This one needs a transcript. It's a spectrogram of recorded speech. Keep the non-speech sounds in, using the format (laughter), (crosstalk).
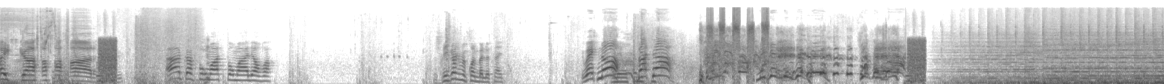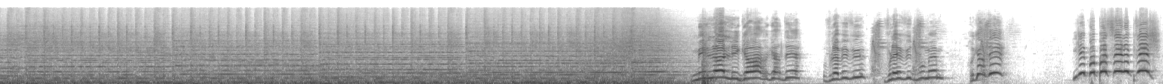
my god Ah, coffre pour moi, c'est pour moi, allez, au revoir. Je rigole, je me prends une balle de snipe. Wesh, non Allez. Bâtard Mais quel fils de pute Qui a fait ça Mais lol les gars, regardez Vous l'avez vu? Vous l'avez vu de vous-même? Regardez! Il est pas passé le piège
